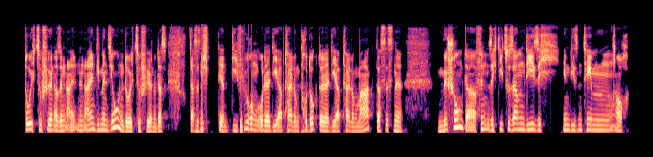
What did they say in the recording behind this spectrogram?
durchzuführen, also in allen, in allen Dimensionen durchzuführen. Und das, das ist nicht die Führung oder die Abteilung Produkt oder die Abteilung Markt, das ist eine Mischung. Da finden sich die zusammen, die sich in diesen Themen auch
